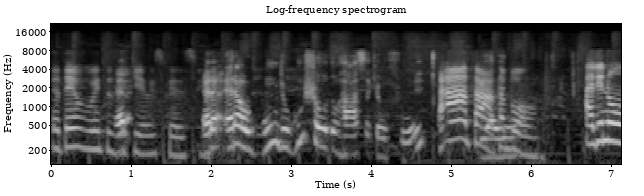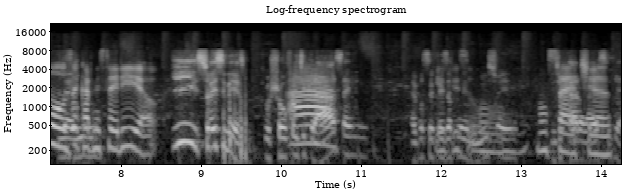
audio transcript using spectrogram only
Eu tenho muitos Era- aqui, eu esqueço. Era, era algum de algum show do Raça que eu fui. Ah, tá, aí tá bom. Ali no Zé aí Carniceria, Isso, esse mesmo. O show foi de Ah. graça, aí, aí você fez a playlist aí. um, um indicaram set. é.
